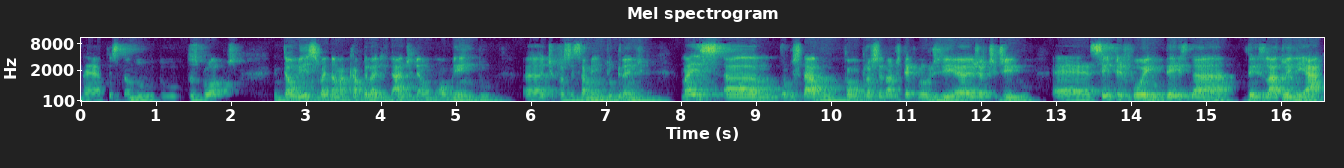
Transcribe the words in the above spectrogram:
né, a questão do, do, dos blocos. Então, isso vai dar uma capilaridade, né, um aumento uh, de processamento grande. Mas, uh, Gustavo, como profissional de tecnologia, eu já te digo, é, sempre foi, desde, a, desde lá do ENIAC,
